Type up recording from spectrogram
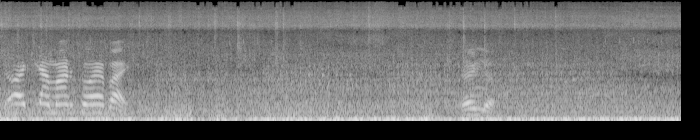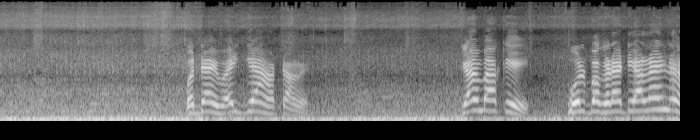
તો એટલા માણસો હે ભાઈ. જોઈ બધાય વહી ગયા હટાણે ક્યાં બાકી? ફૂલ પગડાટી આલે ને?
